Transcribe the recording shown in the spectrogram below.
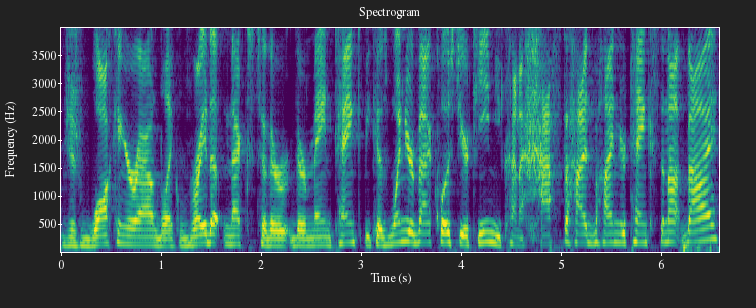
just walking around like right up next to their, their main tank, because when you're that close to your team, you kind of have to hide behind your tanks to not die.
